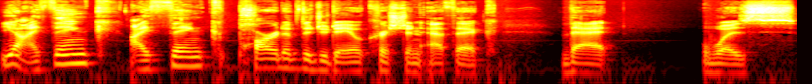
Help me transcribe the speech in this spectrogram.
Yeah, I think I think part of the Judeo-Christian ethic that was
